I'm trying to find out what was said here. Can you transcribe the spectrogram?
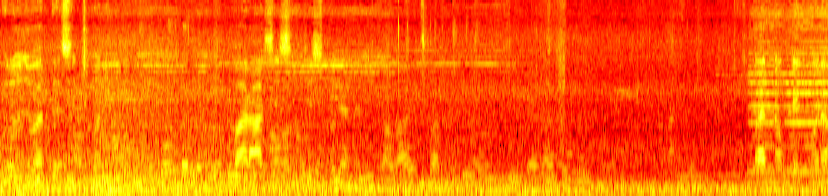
ఈరోజు వారు దర్శించుకొని వారు ఆశీస్సులు తీసుకుని వారిని ఒకటే కూడా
